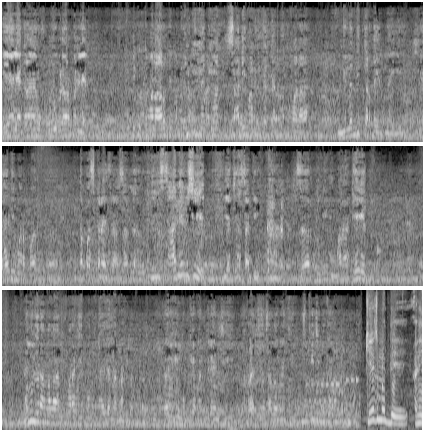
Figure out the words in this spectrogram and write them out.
हे लेकरा उघड्यावर देखील तुम्हाला आरोपी पकडणे होत नाही किंवा साधी मागणी तर त्यांना तुम्हाला निलंबित करता येत नाही सीआयडी मार्फत तपास करायचा. सरकारवरती साधे विषय आहेत. याच्यासाठी जर तुम्ही मराठी आहेत म्हणून जर आम्हाला आम्ही मराठीत म्हणून न्याय देणार नाही तर ही मुख्यमंत्र्यांची राज्य चालवण्याची चुकीची पद्धत केजमध्ये आणि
